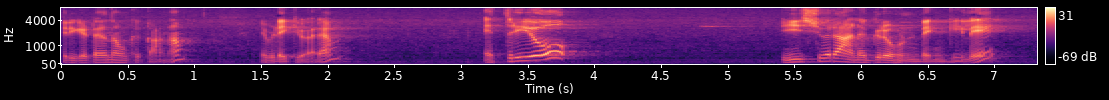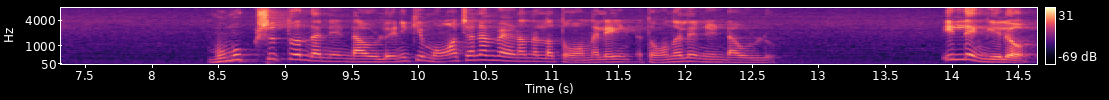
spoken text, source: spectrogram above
ഇരിക്കട്ടെ നമുക്ക് കാണാം. ഇവിടേക്ക് വരാം. എത്രയോ ഈശ്വര അനുഗ്രഹം ഉണ്ടെങ്കിലേ മുമുക്ഷുത്വം തന്നെ ഉണ്ടാവുള്ളൂ. എനിക്ക് മോചനം വേണമെന്നുള്ള തോന്നലേ തോന്നൽ തന്നെ ഉണ്ടാവുള്ളൂ. ഇല്ലെങ്കിലോ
